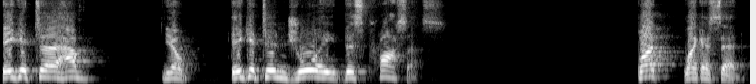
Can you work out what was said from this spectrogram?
they get to have, you know, they get to enjoy this process. But like I said,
